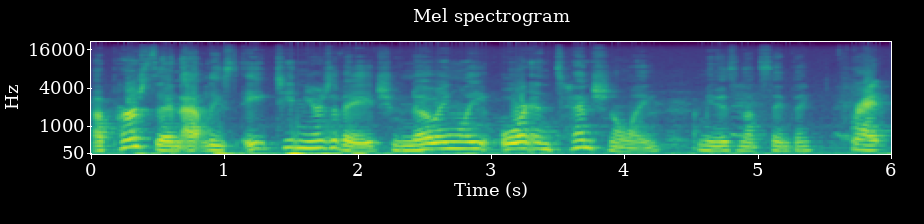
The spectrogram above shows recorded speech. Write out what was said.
A person at least 18 years of age who knowingly or intentionally, I mean, isn't that the same thing? Right.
